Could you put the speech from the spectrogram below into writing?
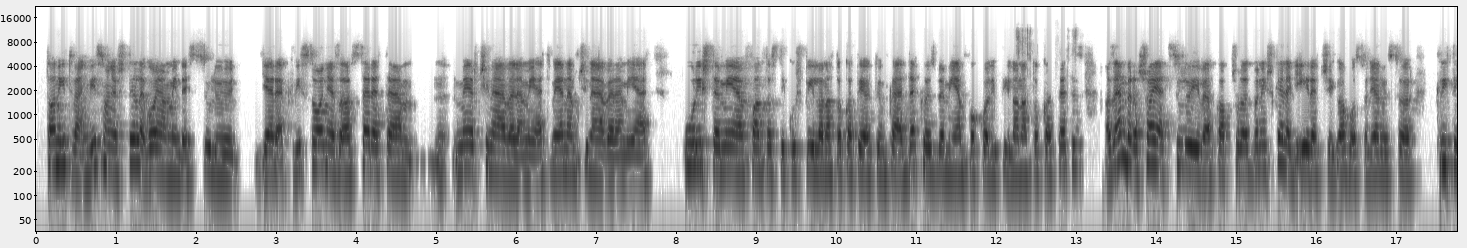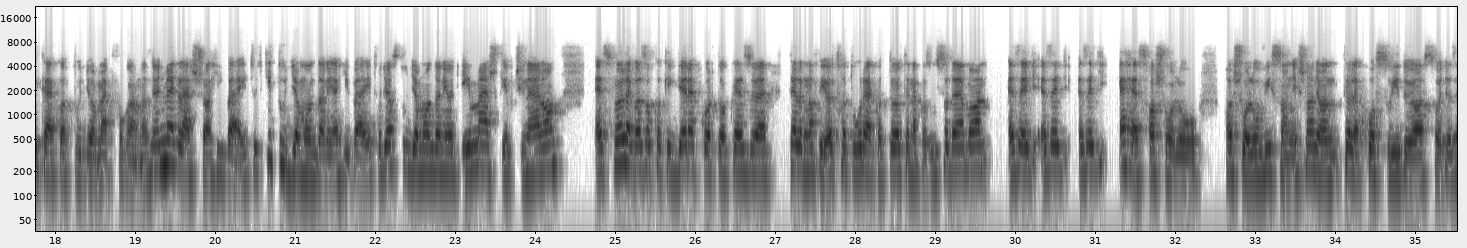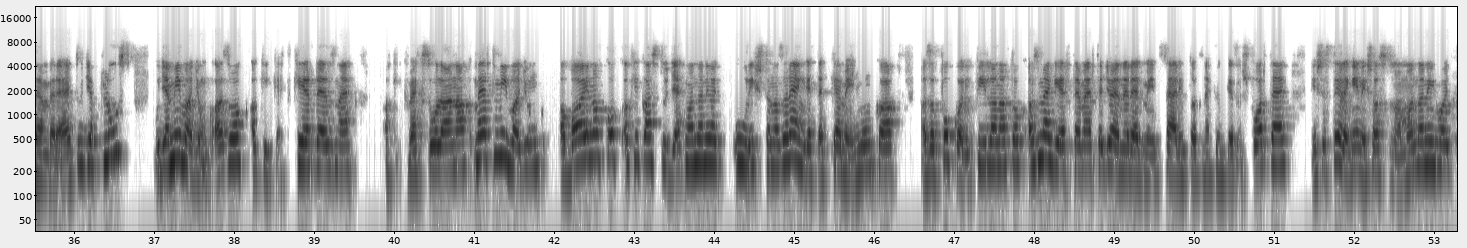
tanítvány viszonyos tényleg olyan, mint egy szülő-gyerek viszony, ez a szeretem, miért csinál velem ilyet, miért nem csinál velem ilyet, úristen, milyen fantasztikus pillanatokat éltünk át, de közben milyen pokoli pillanatokat. Tehát ez, az ember a saját szülőivel kapcsolatban is kell egy érettség ahhoz, hogy először kritikákat tudjon megfogalmazni, hogy meglássa a hibáit, hogy ki tudja mondani a hibáit, hogy azt tudja mondani, hogy én másképp csinálom. Ez főleg azok, akik gyerekkortól kezdve tényleg napi 5-6 órákat töltenek az uszodában, ez egy, ez egy, ez egy ehhez hasonló, hasonló viszony, és nagyon tényleg hosszú idő az, hogy az ember el tudja. Plusz, ugye mi vagyunk azok, akiket kérdeznek, akik megszólalnak, mert mi vagyunk a bajnokok, akik azt tudják mondani, hogy úristen, az a rengeteg kemény munka, az a pokoli pillanatok, az megérte, mert egy olyan eredményt szállított nekünk ez a sportág, és ezt tényleg én is azt tudom mondani, hogy,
